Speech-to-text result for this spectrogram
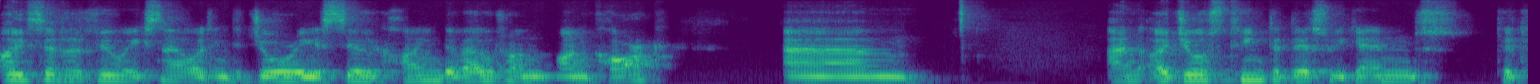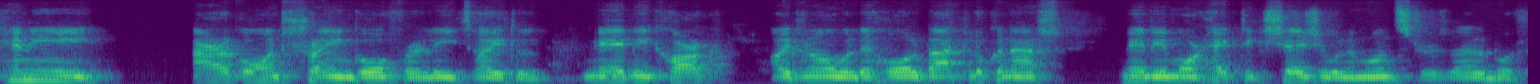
I've said it a few weeks now. I think the jury is still kind of out on on Cork, um, and I just think that this weekend Kilkenny are going to try and go for a league title. Maybe Cork, I don't know, will they hold back looking at maybe a more hectic schedule in Munster as well, but.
